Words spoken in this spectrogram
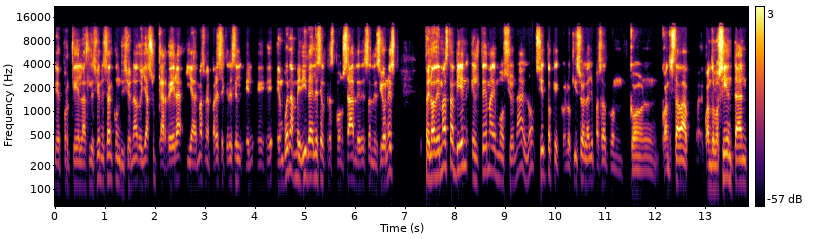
eh, porque las lesiones han condicionado ya su carrera y además me parece que el, eh, eh, en buena medida él es el responsable de esas lesiones, pero además también el tema emocional, ¿no? Siento que con lo que hizo el año pasado con, con cuando estaba, cuando lo sientan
